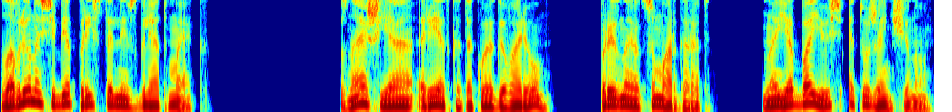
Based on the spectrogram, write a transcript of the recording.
ловлю на себе пристальный взгляд Мэг. «Знаешь, я редко такое говорю», — признается Маргарет, «но я боюсь эту женщину».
